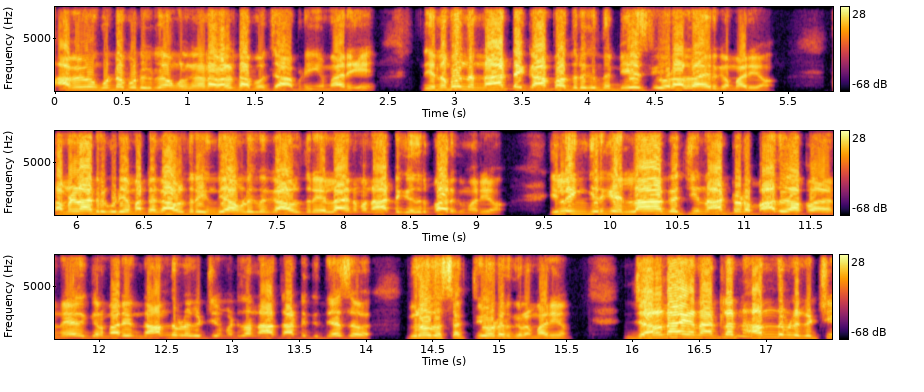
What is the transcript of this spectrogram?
அவன் குண்டை போட்டுக்கிட்டு உங்களுக்கு என்னடா வளட்டா போச்சா அப்படிங்கிற மாதிரி என்னமோ இந்த நாட்டை காப்பாத்துறதுக்கு இந்த டிஎஸ்பி ஒரு ஆள் தான் இருக்க மாதிரியும் தமிழ்நாட்டில் கூடிய மற்ற காவல்துறை இந்தியாவில் இருக்கிற காவல்துறை எல்லாம் என்னமோ நாட்டுக்கு எதிர்ப்பா இருக்க மாதிரியும் இல்ல இங்க இருக்க எல்லா கட்சியும் நாட்டோட பாதுகாப்பை நேரிக்கிற மாதிரியும் நாம் தமிழர் கட்சி மட்டும்தான் நாட்டுக்கு தேச விரோத சக்தியோட இருக்கிற மாதிரியும். ஜனநாயக நாட்டுல நாம் தமிழர் கட்சி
